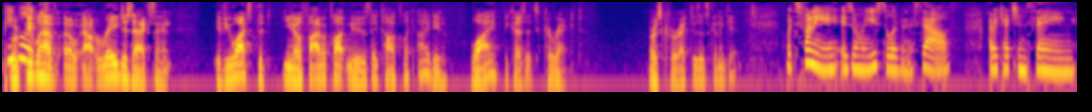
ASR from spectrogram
People, where people have an outrageous accent, if you watch the you know five o'clock news, they talk like I do. Why? Because it's correct, or as correct as it's going to get. What's funny is when we used to live in the South, I would catch him saying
